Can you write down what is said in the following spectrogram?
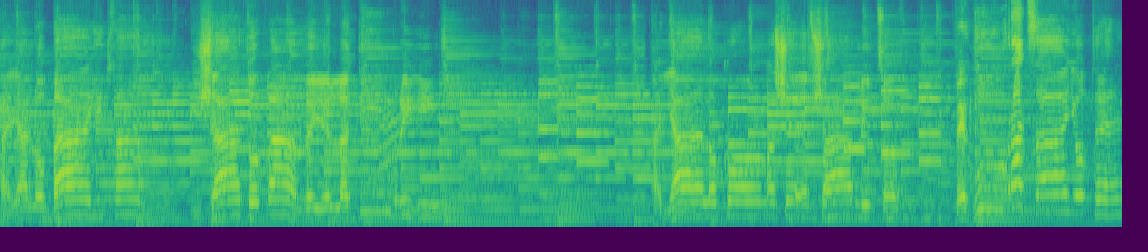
היה לו בית חם, אישה טובה וילדים בריאים. היה לו כל מה שאפשר לרצות, והוא רצה יותר.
